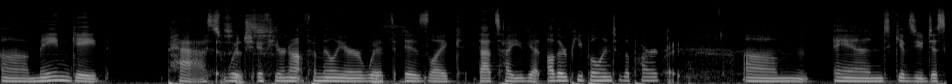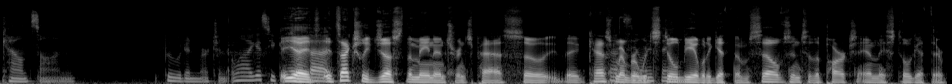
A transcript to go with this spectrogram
uh, main gate pass, Yes, which, if you're not familiar with, is like that's how you get other people into the park, Right. um, and gives you discounts on food and merchandise. Well, I guess you could. Yeah, it's, it's actually just the main entrance pass. So the cast That's member the would only still be able to get themselves into the parks, and they still get their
